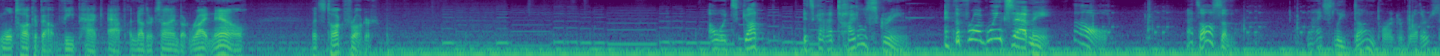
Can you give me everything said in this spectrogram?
We'll talk about VPack app another time, but right now, Let's talk Frogger. Oh, it's got it's got a title screen. And the frog winks at me. Oh. That's awesome. Nicely done, Parker Brothers.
